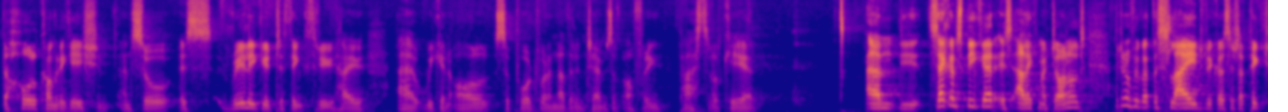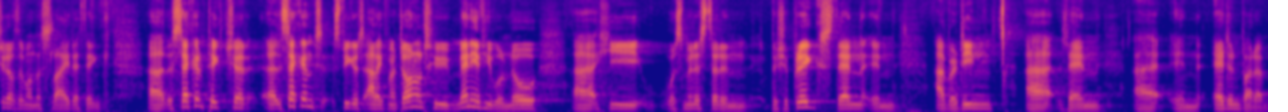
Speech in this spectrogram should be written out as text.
the whole congregation. And so it's really good to think through how uh, we can all support one another in terms of offering pastoral care. Um, the second speaker is Alec MacDonald. I don't know if we've got the slide because there's a picture of them on the slide, I think. Uh, the second picture, uh, the second speaker is Alec MacDonald, who many of you will know. Uh, he was minister in Bishopbriggs, then in Aberdeen, uh, then uh, in Edinburgh,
